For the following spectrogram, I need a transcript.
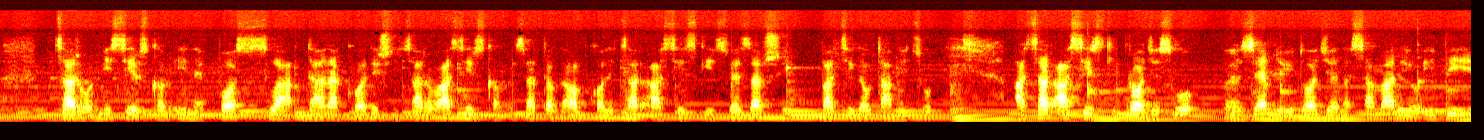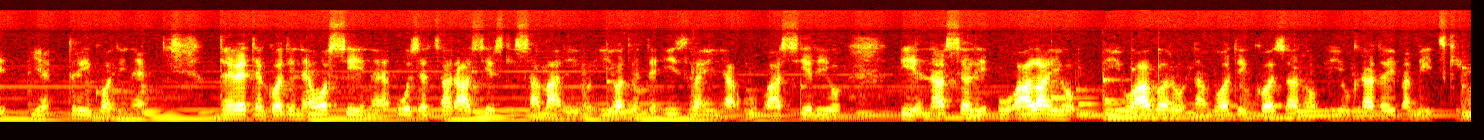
caru Misirskom i ne posla dana godišnji caru Asirskom, zato ga opkoli car Asirski i svezavši baci ga u tamnicu. A car Asirski prođe svu e, zemlju i dođe na Samariju i bije tri godine. 9. godine Osijine uze car Asirski Samariju i odvede Izraelja u Asiriju i naseli u Alaju i u Avoru na vodi Gozanu i u gradovima Mitskim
